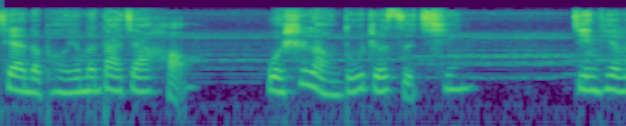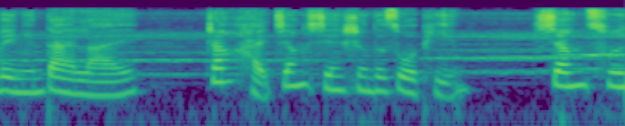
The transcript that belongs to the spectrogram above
亲爱的朋友们，大家好，我是朗读者子清，今天为您带来张海江先生的作品《乡村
